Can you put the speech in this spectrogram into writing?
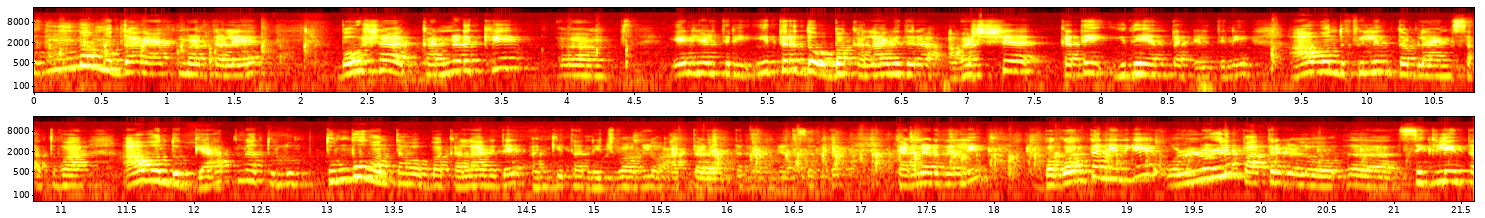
ತುಂಬ ಮುದ್ದಾಗಿ ಆ್ಯಕ್ಟ್ ಮಾಡ್ತಾಳೆ. ಬಹುಶಃ ಕನ್ನಡಕ್ಕೆ ಏನು ಹೇಳ್ತೀರಿ? ಈ ಥರದ್ದು ಒಬ್ಬ ಕಲಾವಿದರ ಅವಶ್ಯಕತೆ ಇದೆ ಅಂತ ಹೇಳ್ತೀನಿ. ಆ ಒಂದು ಫಿಲಿಮ್ ದ ಬ್ಲ್ಯಾಂಕ್ಸ್ ಅಥವಾ ಆ ಒಂದು ಗ್ಯಾಪ್ನ ತುಲು, ತುಂಬುವಂತಹ ಒಬ್ಬ ಕಲಾವಿದೆ ಅಂಕಿತಾ ನಿಜವಾಗ್ಲೂ ಆಗ್ತಾಳೆ ಅಂತ ನನಗೆ ಅನಿಸುತ್ತೆ. ಕನ್ನಡದಲ್ಲಿ ಭಗವಂತ ನಿನಗೆ ಒಳ್ಳೊಳ್ಳೆ ಪಾತ್ರಗಳು ಸಿಗಲಿ ಅಂತ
